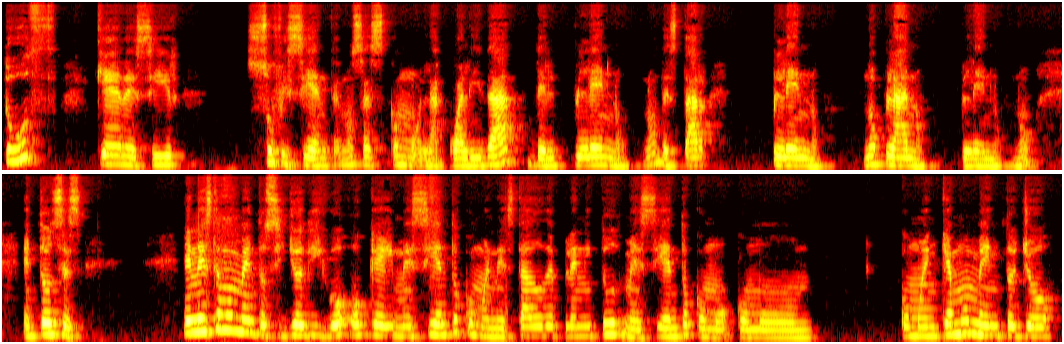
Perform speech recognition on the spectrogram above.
tooth quiere decir suficiente, ¿no? O sea, es como la cualidad del pleno, ¿no? De estar pleno, no plano, pleno, ¿no? Entonces, en este momento, si yo digo, ok, me siento como en estado de plenitud, me siento como, como, como en qué momento yo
